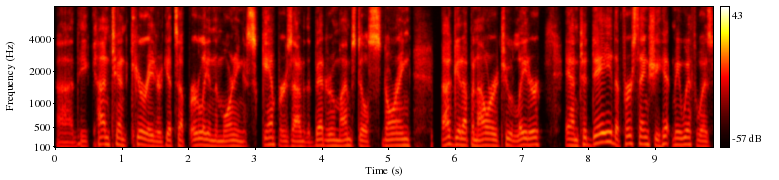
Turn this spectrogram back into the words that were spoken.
uh, the content curator gets up early in the morning, scampers out of the bedroom. I'm still snoring. I'll get up an hour or two later. And today, the first thing she hit me with was,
